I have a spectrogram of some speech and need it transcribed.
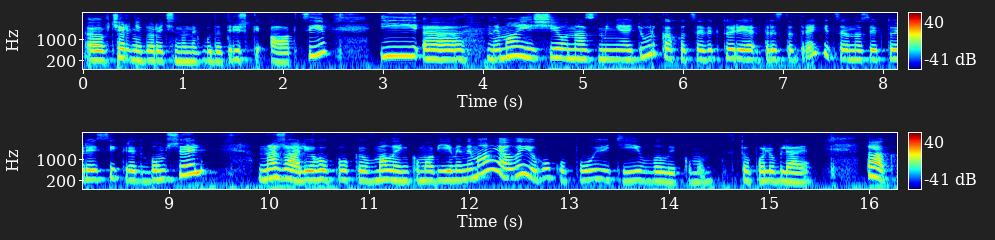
Е, В червні, до речі, на них буде трішки акції. І е, немає ще у нас в мініатюрках. Оце Вікторія 303, це у нас Victoria's Secret Bombshell. На жаль, його поки в маленькому об'ємі немає, але його купують і в великому, хто полюбляє. Так,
